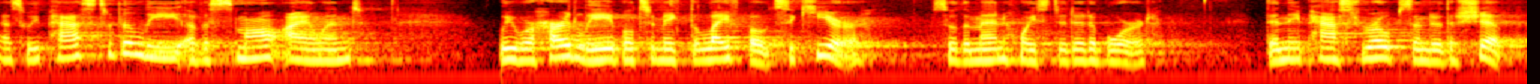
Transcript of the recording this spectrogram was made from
As we passed to the lee of a small island, we were hardly able to make the lifeboat secure, so the men hoisted it aboard. Then they passed ropes under the ship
